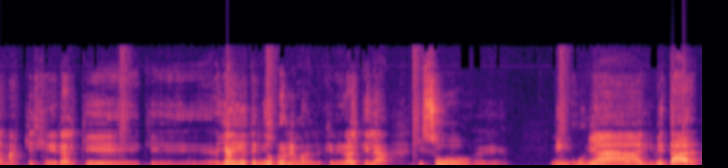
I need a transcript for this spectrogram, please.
Además que el general que, que ya había tenido problemas, el general que la quiso eh, ningunear y vetar,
